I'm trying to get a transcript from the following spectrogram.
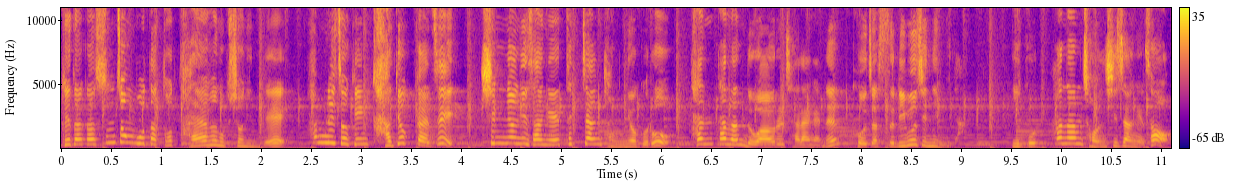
게다가 순정보다 더 다양한 옵션인데 합리적인 가격까지 10년 이상의 특장 경력으로 탄탄한 노하우를 자랑하는 고저스 리무진입니다. 이곳 하남 전시장에서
